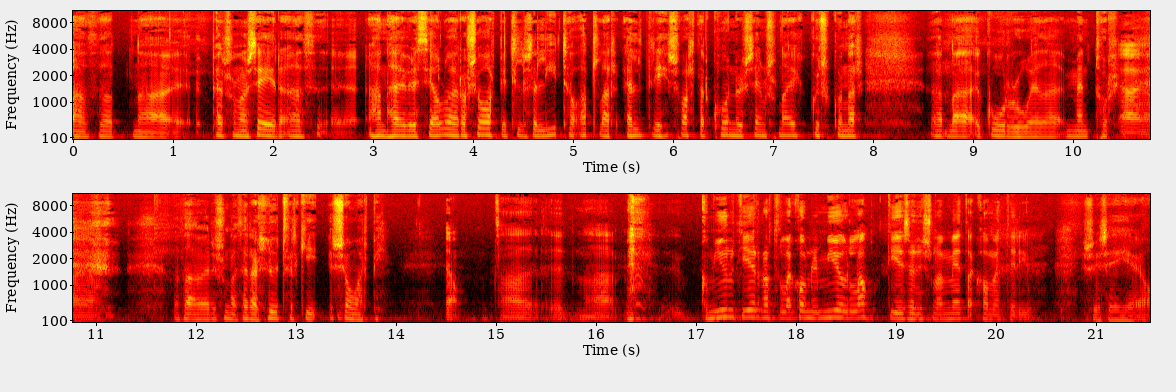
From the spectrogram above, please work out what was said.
að þarna persóna segir að eh, hann hefði verið þjálfaður á sjóarpi til þess að líta á allar eldri svartar konur sem svona ykkur skonar þarna gúru eða mentor. Já, já, já, að það veri svona þeirra hlutverk í sjóarpi já það, na, community eru náttúrulega komin mjög langt í þessari svona metakommentari svo ég segi ég á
